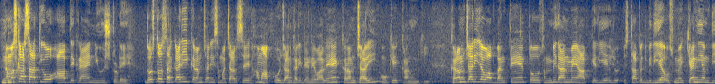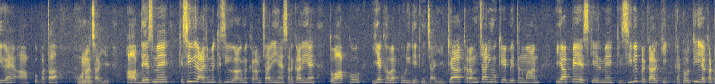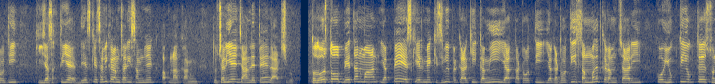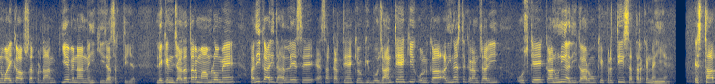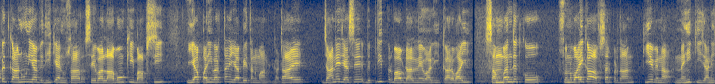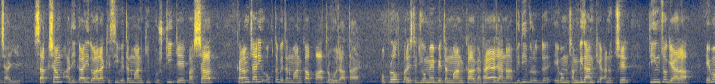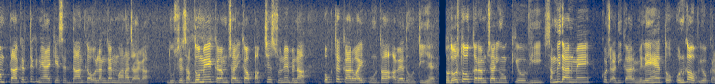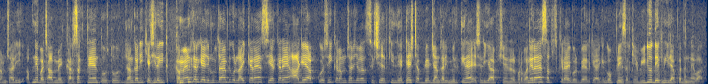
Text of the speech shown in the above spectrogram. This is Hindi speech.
नमस्कार साथियों, आप देख रहे हैं न्यूज़ टुडे दोस्तों, सरकारी कर्मचारी समाचार से हम आपको जानकारी देने वाले हैं कर्मचारियों के कानून की। कर्मचारी जब आप बनते हैं तो संविधान में आपके लिए जो स्थापित विधि है, उसमें क्या नियम दिए गए हैं, आपको पता होना चाहिए। आप देश में, किसी भी राज्य में, किसी विभाग में कर्मचारी हैं, सरकारी हैं तो आपको ये खबर पूरी देखनी चाहिए। क्या कर्मचारियों के वेतनमान या पे स्केल में किसी भी प्रकार की कटौती या कटौती की जा सकती है। देश के सभी कर्मचारी समझें अपना कानून। तो चलिए जान लेते हैं लाइट्स को तो दोस्तों वेतनमान या पे स्केल में किसी भी प्रकार की कमी या कटौती या घटौती संबंधित कर्मचारी को युक्ति युक्त सुनवाई का अवसर प्रदान किए बिना नहीं की जा सकती है। लेकिन ज़्यादातर मामलों में अधिकारी धड़ल्ले से ऐसा करते हैं क्योंकि वो जानते हैं कि उनका अधीनस्थ कर्मचारी उसके कानूनी अधिकारों के प्रति सतर्क नहीं है। स्थापित कानून या विधि के अनुसार सेवा लाभों की वापसी या परिवर्तन या वेतनमान घटाए, जाने जैसे विपरीत प्रभाव डालने वाली कार्रवाई संबंधित को सुनवाई का अवसर प्रदान किए बिना नहीं की जानी चाहिए। सक्षम अधिकारी द्वारा किसी वेतनमान की पुष्टि के पश्चात कर्मचारी उक्त वेतनमान का पात्र हो जाता है। उपरोक्त परिस्थितियों में वेतनमान का घटाया जाना विधि विरुद्ध एवं संविधान के अनुच्छेद 311 एवं प्राकृतिक न्याय के सिद्धांत का उल्लंघन माना जाएगा। दूसरे शब्दों में, कर्मचारी का पक्ष सुने बिना उक्त कार्रवाई पूर्णतः अवैध होती है। तो दोस्तों, कर्मचारियों को भी संविधान में कुछ अधिकार मिले हैं तो उनका उपयोग कर्मचारी अपने बचाव में कर सकते हैं। दोस्तों, जानकारी कैसी लगी? कमेंट करके ज़रूर बताएँ। वीडियो को लाइक करें, शेयर करें। आगे आपको इसी कर्मचारी जगत शिक्षा की लेटेस्ट अपडेट जानकारी मिलती है इसलिए आप चैनल पर बने रहें, सब्सक्राइब और बेल के आइकन को प्रेस करके वीडियो देखने के लिए आपका धन्यवाद।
